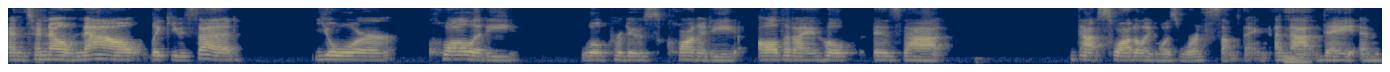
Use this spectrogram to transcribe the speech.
And to know now, like you said, your quality will produce quantity. All that I hope is that that swaddling was worth something and mm. that they in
